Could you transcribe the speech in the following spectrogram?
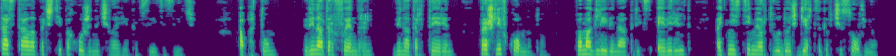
та стала почти похожей на человека в свете свеч. А потом винатор Фендрель, винатор Террин прошли в комнату, помогли винатрикс Эверильд отнести мертвую дочь герцога в часовню,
